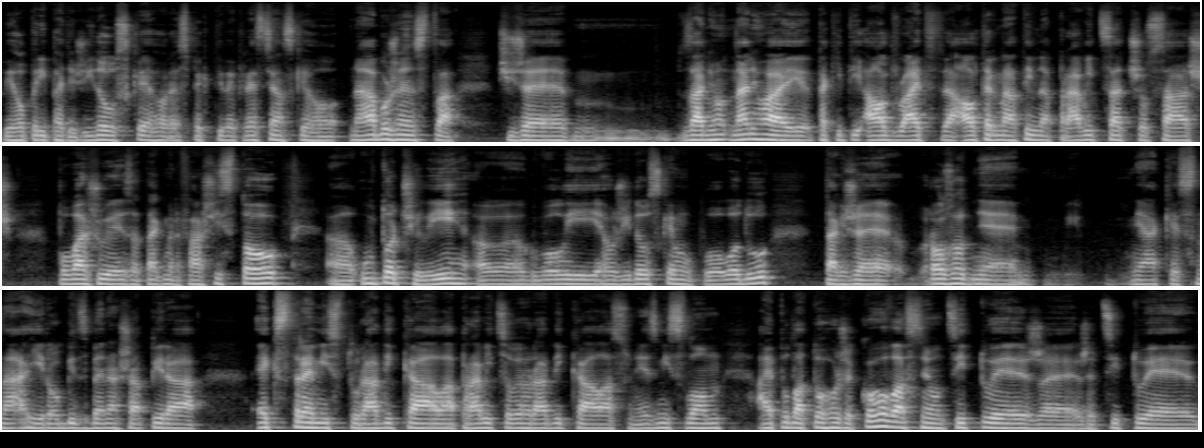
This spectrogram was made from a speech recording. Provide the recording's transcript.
v jeho prípade židovského, respektíve kresťanského náboženstva. Čiže mm, za ňo, na ňo aj taký tý alt-right, teda alternatívna pravica, čo sa až považuje za takmer fašistov, uh, útočili uh, kvôli jeho židovskému pôvodu. Takže rozhodne nejaké snahy robiť z Bena Shapira extrémistu radikála, pravicového radikála sú nezmyslom. Aj podľa toho, že koho vlastne on cituje, že, že cituje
